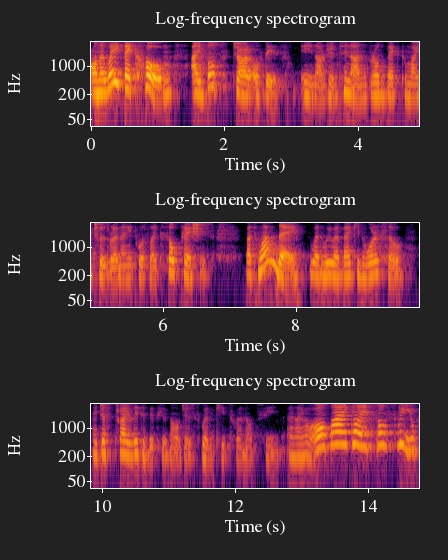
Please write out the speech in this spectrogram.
On the way back home, I bought jar of this in Argentina and brought back to my children, and it was like so precious. But one day, when we were back in Warsaw, I just tried a little bit, you know, just when kids were not seen. And I go, oh my God, it's so sweet. You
